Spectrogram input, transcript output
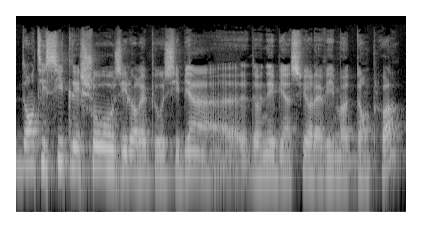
dont il cite les choses, il aurait pu aussi bien euh, donner bien sûr la vie mode d'emploi.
